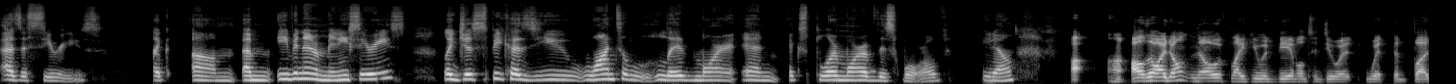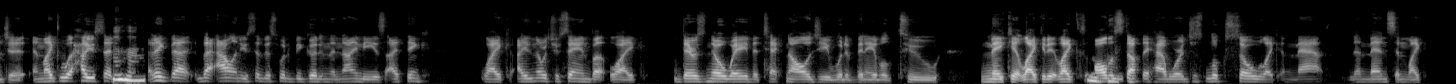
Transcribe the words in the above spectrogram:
as a series like um um even in a mini series like just because you want to live more and explore more of this world you know Uh, although I don't know if like you would be able to do it with the budget and like how you said, Mhm. I think that that Alan, you said this would be good in the '90s. I think like I know what you're saying, but like there's no way the technology would have been able to make it like it like all the Mhm. stuff they have where it just looks so like imma- immense and like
